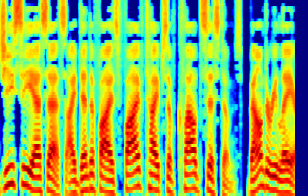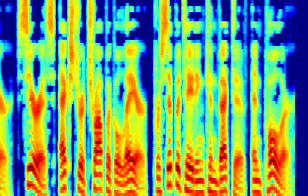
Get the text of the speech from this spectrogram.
GCSS identifies five types of cloud systems, boundary layer, cirrus, extratropical layer, precipitating convective, and polar.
